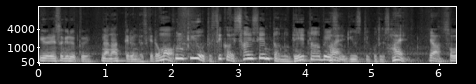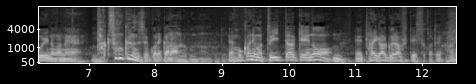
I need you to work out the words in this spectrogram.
ULS グループがなってるんですけども、この企業って世界最先端のデータベースの技術ということですか、はい、はい。いや、そういうのがね、たくさん来るんですよ、これから。なるほど、なるほど。え他にもツイッター系の、うん、えタイガーグラフですとかで、はい、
